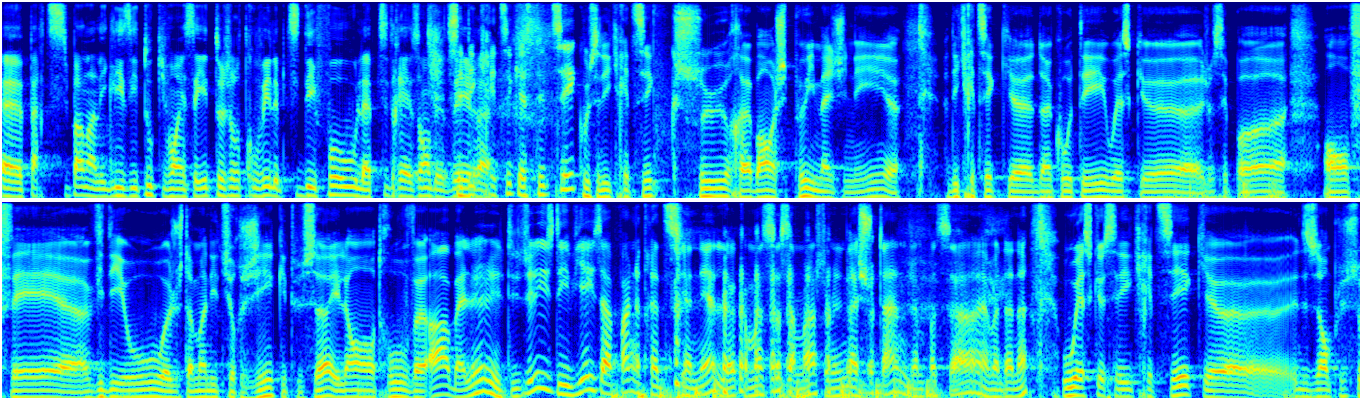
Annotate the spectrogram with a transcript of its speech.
euh, participants dans l'Église et tout, qui vont essayer de toujours trouver le petit défaut ou la petite raison de dire... C'est des euh, critiques esthétiques ou c'est des critiques sur... Euh, bon, je peux imaginer des critiques d'un côté où est-ce que, je sais pas, on fait une vidéo justement liturgique et tout ça, et là, on trouve, ah, ben là, tu utilises des vieilles affaires traditionnelles, comment ça, ça marche? La choutane, j'aime pas ça, ou est-ce que c'est des critiques... Euh, disons plus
